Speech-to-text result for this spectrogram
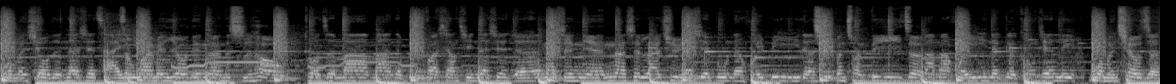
我们秀的那些才艺在。外面有点冷的时候，拖着慢慢的步伐，想起那些人，那些年，那些来去，那些不能回避的，气氛传递着。慢慢回忆那个空间里我们秀着。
